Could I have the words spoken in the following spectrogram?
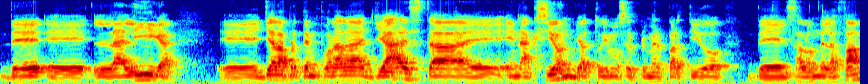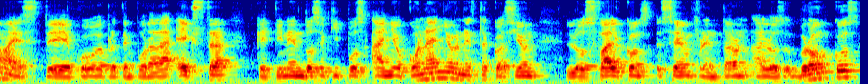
de eh, la liga. Eh, ya la pretemporada ya está eh, en acción, ya tuvimos el primer partido del Salón de la Fama, este juego de pretemporada extra que tienen dos equipos año con año. En esta ocasión los Falcons se enfrentaron a los Broncos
